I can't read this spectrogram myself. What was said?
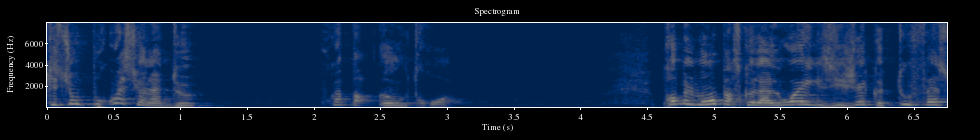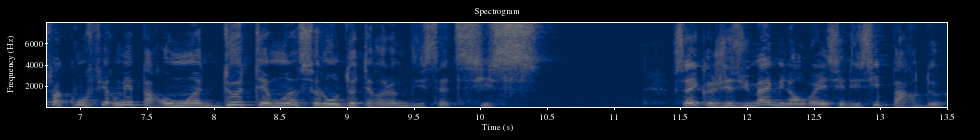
Question, pourquoi qu'il y en a deux? Pourquoi pas un ou trois? Probablement parce que la loi exigeait que tout fait soit confirmé par au moins deux témoins selon Deutéronome 17, 6. Vous savez que Jésus même, il a envoyé ses disciples par deux.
